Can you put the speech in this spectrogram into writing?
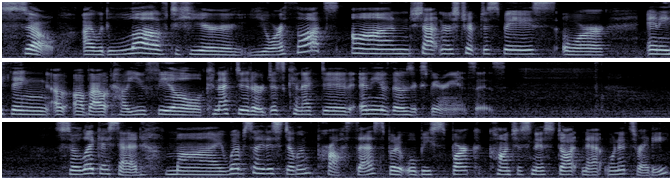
So, I would love to hear your thoughts on Shatner's trip to space or anything about how you feel connected or disconnected, any of those experiences. So, like I said, my website is still in process, but it will be sparkconsciousness.net when it's ready.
